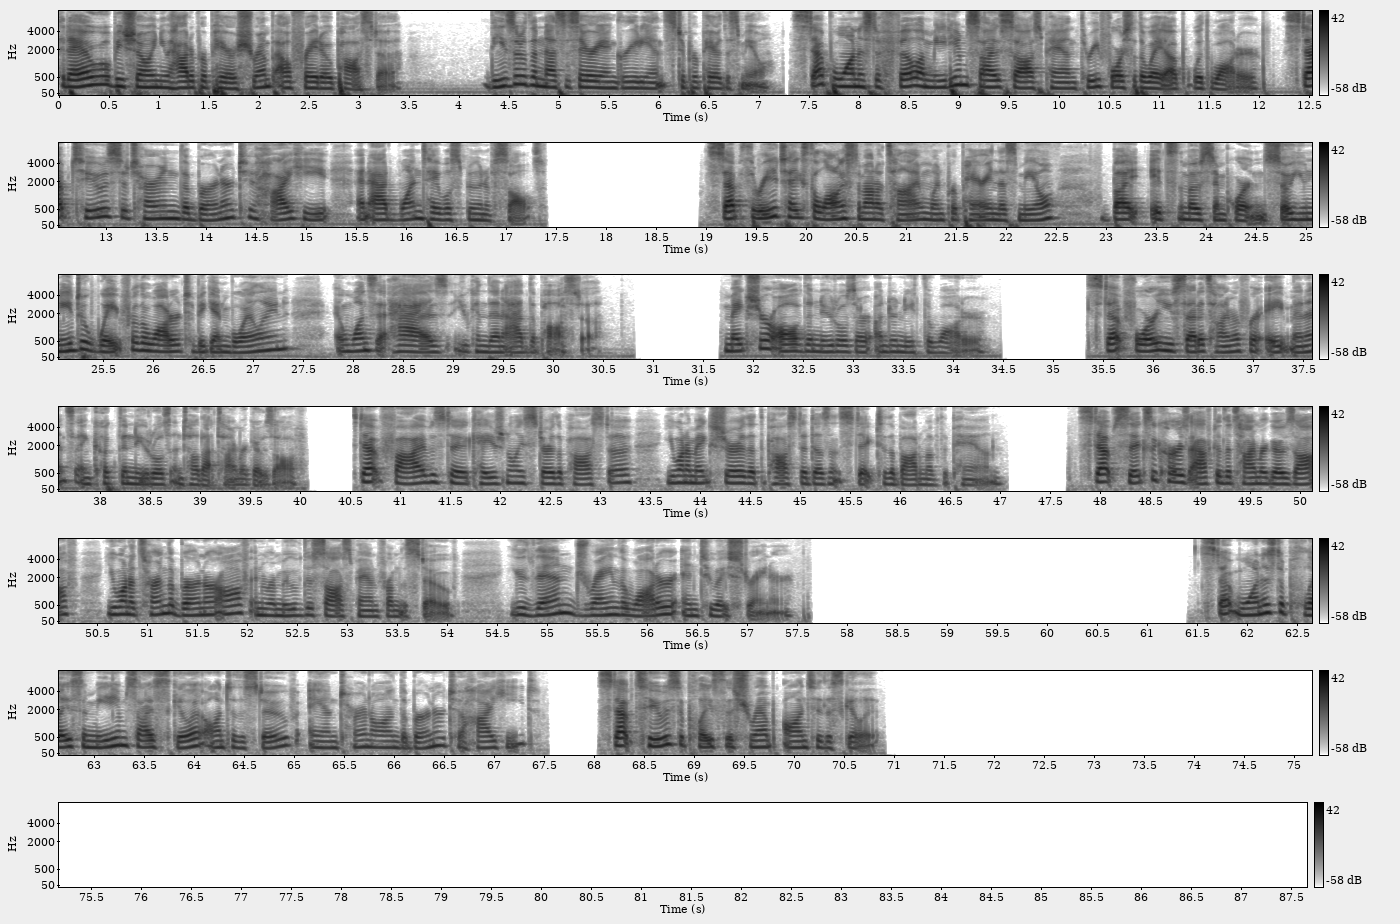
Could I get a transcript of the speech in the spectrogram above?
Today I will be showing you how to prepare shrimp alfredo pasta. These are the necessary ingredients to prepare this meal. Step 1 is to fill a medium-sized saucepan 3 fourths of the way up with water. Step 2 is to turn the burner to high heat and add 1 tablespoon of salt. Step 3 takes the longest amount of time when preparing this meal, but it's the most important. So you need to wait for the water to begin boiling and once it has, you can then add the pasta. Make sure all of the noodles are underneath the water. Step 4, you set a timer for 8 minutes and cook the noodles until that timer goes off. Step 5 is to occasionally stir the pasta. You want to make sure that the pasta doesn't stick to the bottom of the pan. Step 6 occurs after the timer goes off. You want to turn the burner off and remove the saucepan from the stove. You then drain the water into a strainer. Step one is to place a medium-sized skillet onto the stove and turn on the burner to high heat. Step two is to place the shrimp onto the skillet.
